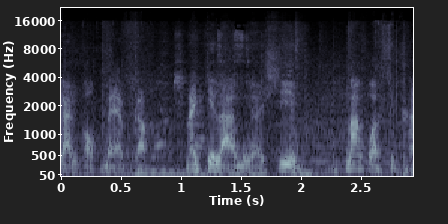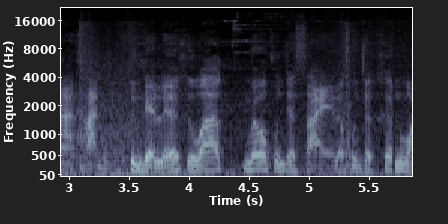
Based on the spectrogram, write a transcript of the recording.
กันออกแบบกับนักกีฬามืออาชีพ มากกว่า 15 ท่านจุดเด่นเลยก็คือว่าไม่ว่าคุณจะใส่แล้วคุณจะเคลื่อนไหว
